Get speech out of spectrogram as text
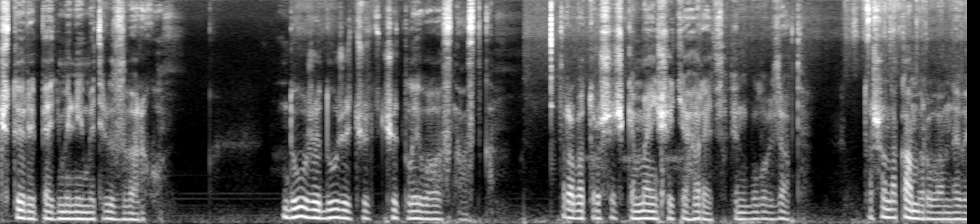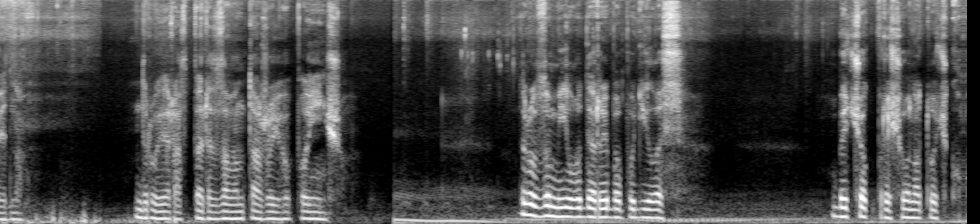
4-5 мм зверху. Дуже-дуже чутлива оснастка. Треба трошечки менший тягарець один було взяти. То що на камеру вам не видно. Другий раз перезавантажу його по-іншому. Зрозуміло, де риба поділась. Бичок прийшов на точку.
